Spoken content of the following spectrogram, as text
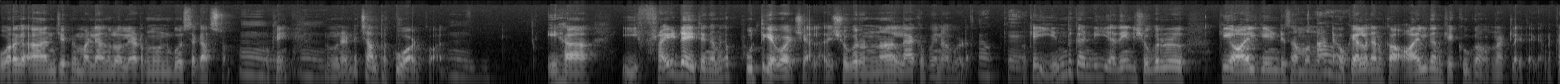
కూర అని చెప్పి మళ్ళీ అందులో లీటర్ నూనె పోస్తే కష్టం. ఓకే నూనె అంటే చాలా తక్కువ వాడుకోవాలి. ఇక ఈ ఫ్రైడ్ అయితే కనుక పూర్తిగా అవాయిడ్ చేయాలి. అది షుగర్ ఉన్నా లేకపోయినా కూడా. ఓకే. ఎందుకండి? అదేంటి? షుగర్కి ఆయిల్కి ఏంటి సంబంధం అంటే ఒకవేళ కనుక ఆయిల్ కనుక ఎక్కువగా ఉన్నట్లయితే కనుక.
